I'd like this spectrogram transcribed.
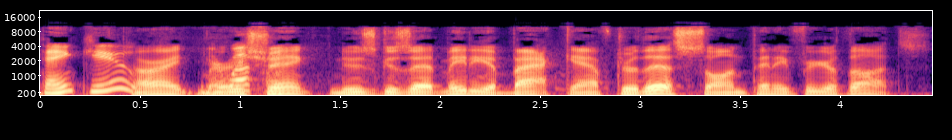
Thank you. All right. Mary. Schenk, News Gazette Media, back after this on Penny for Your Thoughts.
